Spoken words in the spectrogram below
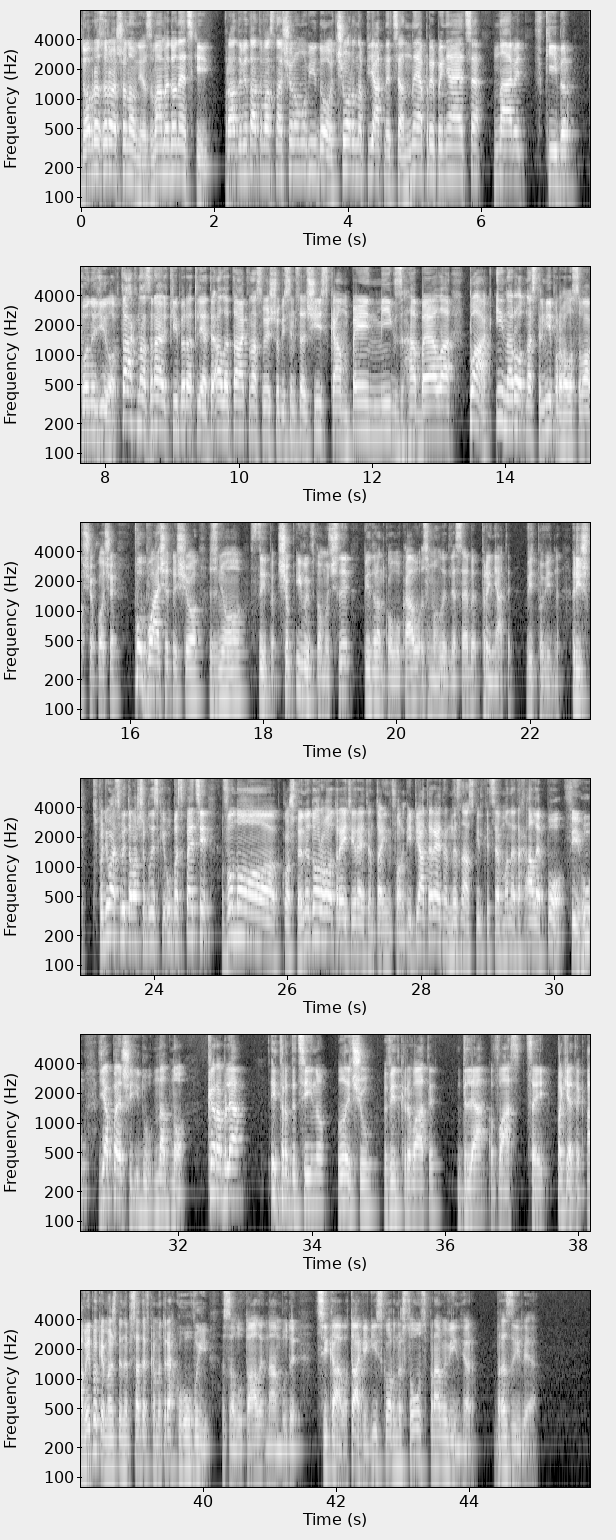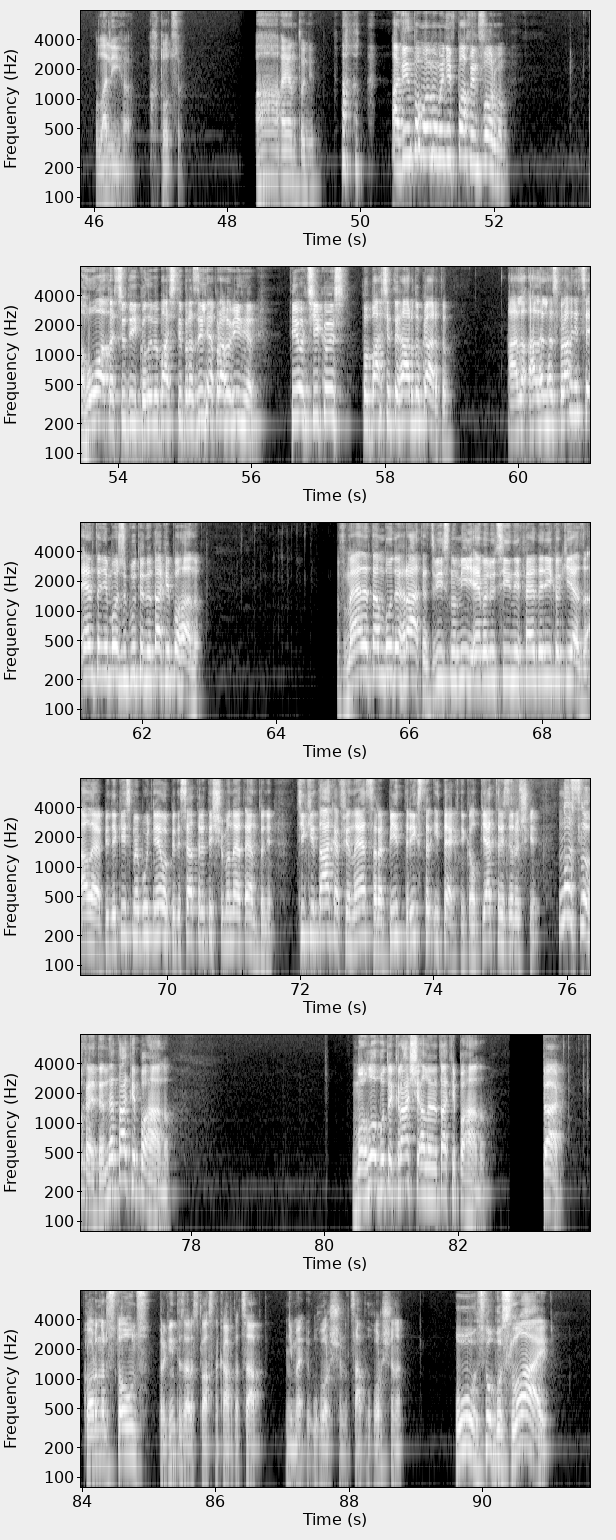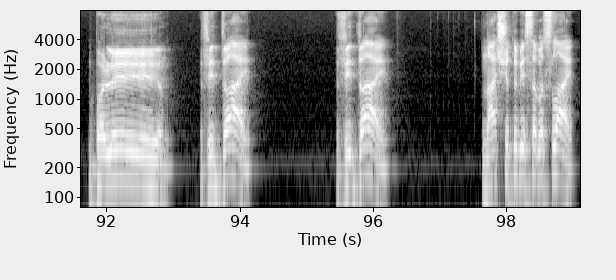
Доброго здоров'я, шановні! З вами Донецький. Радий вітати вас на щирому відео. Чорна п'ятниця не припиняється навіть в кібер. Понеділок. Так, нас грають кібератлети, але так, в нас вийшов 86, кампейн, мікс, габела, пак. І народ на стрімі проголосував, що хоче побачити, що з нього сипе. Щоб і ви, в тому числі, під ранкову каву змогли для себе прийняти відповідне рішення. Сподіваюсь, ви та ваші близькі у безпеці. Воно коштує недорого, третій рейтинг та інформ. І п'ятий рейтинг. Не знаю, скільки це в монетах, але по фігу я перший іду на дно корабля і традиційно лечу відкривати для вас цей пакетик. А ви поки можете написати в коментарях, кого ви залутали. Нам буде цікаво. Так, якийсь Cornerstone, справи Вінгер, Бразилія, Ла Ліга. А хто це? А, Ентоні. А він, по-моєму, мені впав інформом. Гота сюди, коли ви бачите Бразилія, право Вінгер, ти очікуєш побачити гарну карту. Але, але насправді це Ентоні може бути не так і погано. В мене там буде грати, звісно, мій еволюційний Федеріко К'єза, але під якийсь майбутнє Ево 53 тисячі монет Ентоні. Тільки така, Фінес, Рапід, Трікстер і Технікал. 5 три зірочки. Ну, слухайте, не так і погано. Могло бути краще, але не так і погано. Так, Cornerstones. Прикиньте, зараз класна карта. ЦАП. Німе... Угорщина. ЦАП, Угорщина. О, Собослай! Блін! Віддай! Віддай! Нащо тобі Собослай?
